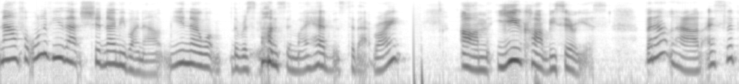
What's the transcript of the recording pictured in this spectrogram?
Now, for all of you that should know me by now, you know what the response in my head was to that, right? Um, you can't be serious. But out loud, I, slip,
